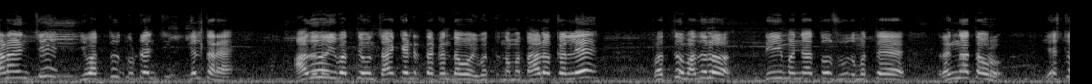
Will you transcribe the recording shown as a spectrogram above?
ಹಣ ಹಂಚಿ ಇವತ್ತು ದುಡ್ಡು ಹಂಚಿ ಗೆಲ್ತಾರೆ. ಅದು ಇವತ್ತು ಒಂದು ಸಾಯ್ಕೊಂಡಿರ್ತಕ್ಕಂಥವು. ಇವತ್ತು ನಮ್ಮ ತಾಲೂಕಲ್ಲಿ ಇವತ್ತು ಮೊದಲು ಡಿ ಮಂಜಾತು ಮತ್ತು ರಂಗನಾಥ್ ಅವರು ಎಷ್ಟು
